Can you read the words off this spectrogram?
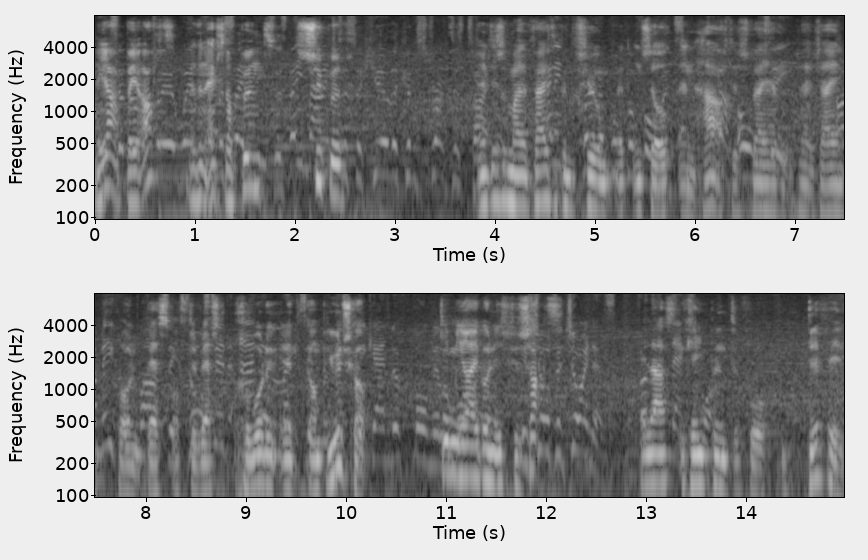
Ja, P8 met een extra punt. Super. En het is nog maar een 15 punt verschil met onszelf en Haas. Dus wij, hebben, wij zijn gewoon best of the rest geworden in het kampioenschap. Kimi Raikkonen is gezakt. Helaas geen punten voor Devin.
